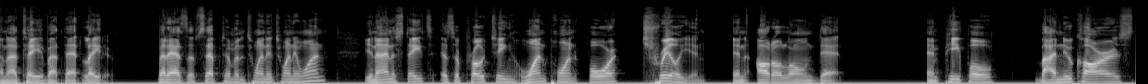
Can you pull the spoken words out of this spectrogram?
And I'll tell you about that later. But as of September 2021, United States is approaching 1.4 trillion in auto loan debt. And people buy new cars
